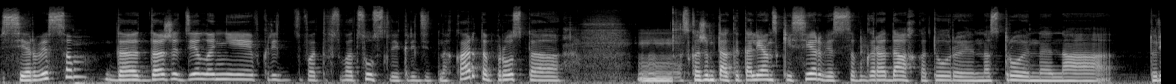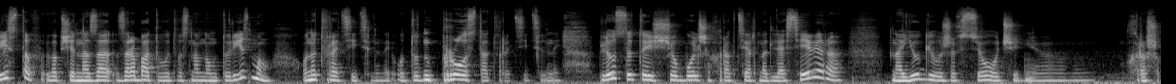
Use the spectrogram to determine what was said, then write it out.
сервисом. Да, даже дело не в, кредит, в отсутствии кредитных карт, а просто скажем так, итальянский сервис в городах, которые настроены на туристов, вообще на за, зарабатывают в основном туризмом, он отвратительный. Вот он просто отвратительный. Плюс это еще больше характерно для севера. На юге уже все очень э, хорошо.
